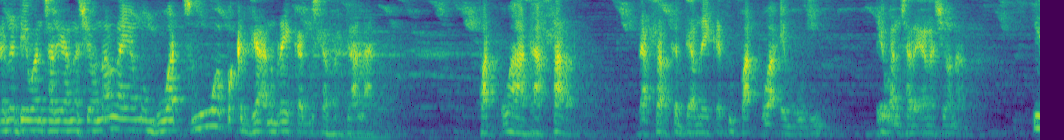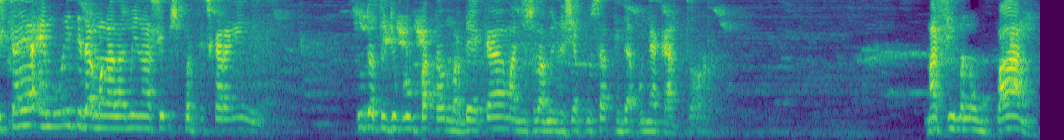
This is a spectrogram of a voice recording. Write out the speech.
karena Dewan Syariah Nasional lah yang membuat semua pekerjaan mereka bisa berjalan. Fatwa dasar. Dasar kerja mereka itu fatwa MUI Dewan Syariah Nasional niscaya MUI tidak mengalami nasib seperti sekarang ini sudah 74 tahun merdeka Majelis Ulama Indonesia Pusat tidak punya kantor masih menumpang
